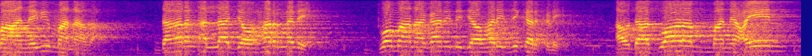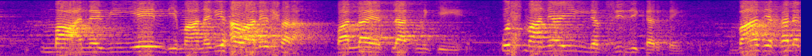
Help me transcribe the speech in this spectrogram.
معنوي معنا ده دا رنګ الله جوهر نه دی دوه معناګانې د جوهر ذکر کړي او دا دواړه منعین معنویین دی معنوي حواله سره په الله اطلاق نکي اوس معنی لفظي ذکر کړي بعض خلک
